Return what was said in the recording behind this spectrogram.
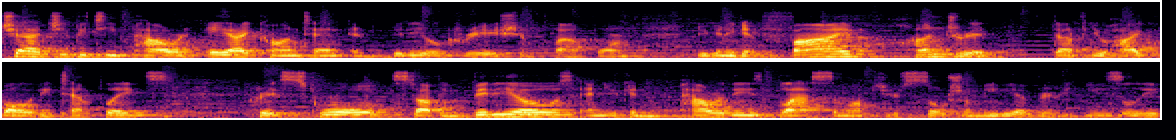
ChatGPT powered AI content and video creation platform. You're gonna get 500 done for you high quality templates, create scroll stopping videos, and you can power these, blast them off to your social media very easily.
